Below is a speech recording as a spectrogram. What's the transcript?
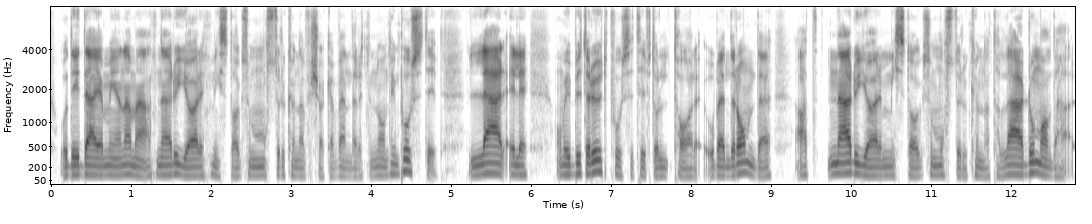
Och det är där jag menar med att när du gör ett misstag så måste du kunna försöka vända det till någonting positivt. Lär, eller om vi byter ut positivt och tar och vänder om det, att när du gör ett misstag så måste du kunna ta lärdom av det här.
